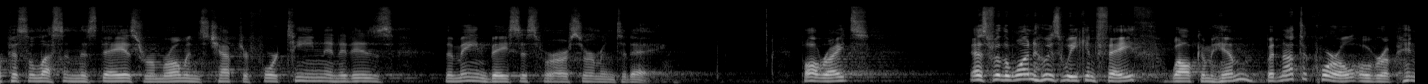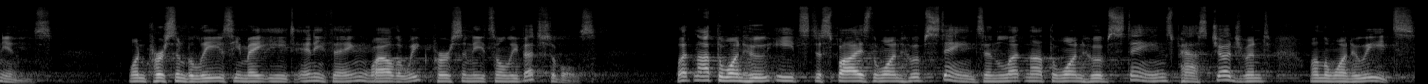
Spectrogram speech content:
Our epistle lesson this day is from Romans chapter 14, and it is the main basis for our sermon today. Paul writes, As for the one who is weak in faith, welcome him, but not to quarrel over opinions. One person believes he may eat anything, while the weak person eats only vegetables. Let not the one who eats despise the one who abstains, and let not the one who abstains pass judgment on the one who eats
